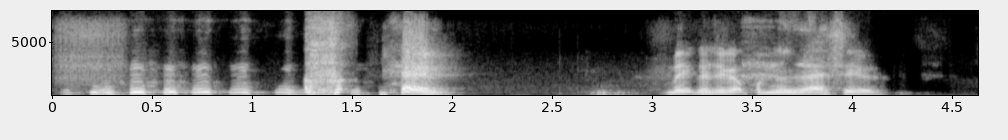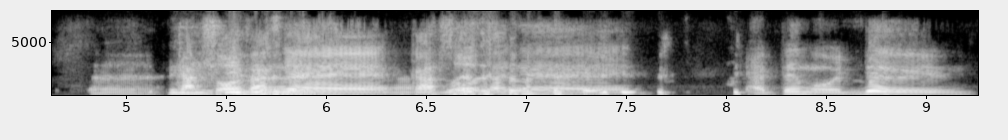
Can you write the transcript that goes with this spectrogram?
kan? Baik kau cakap pengeras je. Ha. Kasar sangat, Ah. kasar sangat. Kata moden.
